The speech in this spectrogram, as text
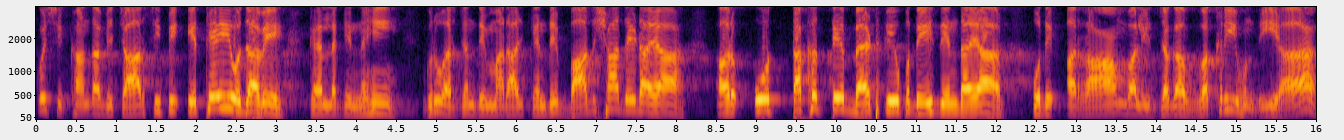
ਕੋਈ ਸਿੱਖਾਂ ਦਾ ਵਿਚਾਰ ਸੀ ਵੀ ਇੱਥੇ ਹੀ ਹੋ ਜਾਵੇ। ਕਹਿਣ ਲੱਗੇ, ਨਹੀਂ, ਗੁਰੂ ਅਰਜਨ ਦੇਵ ਮਹਾਰਾਜ ਕਹਿੰਦੇ, ਬਾਦਸ਼ਾਹ ਜਿਹੜਾ ਆ ਔਰ ਉਹ ਤਖਤ ਤੇ ਬੈਠ ਕੇ ਉਪਦੇਸ਼ ਦਿੰਦਾ ਆ, ਉਹਦੇ ਆਰਾਮ ਵਾਲੀ ਜਗ੍ਹਾ ਵੱਖਰੀ ਹੁੰਦੀ ਆ।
